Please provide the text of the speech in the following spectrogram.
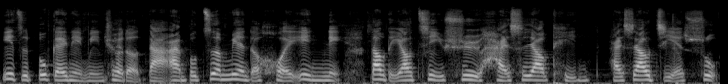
一直不给你明确的答案，不正面的回应你，到底要继续还是要停？还是要结束？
